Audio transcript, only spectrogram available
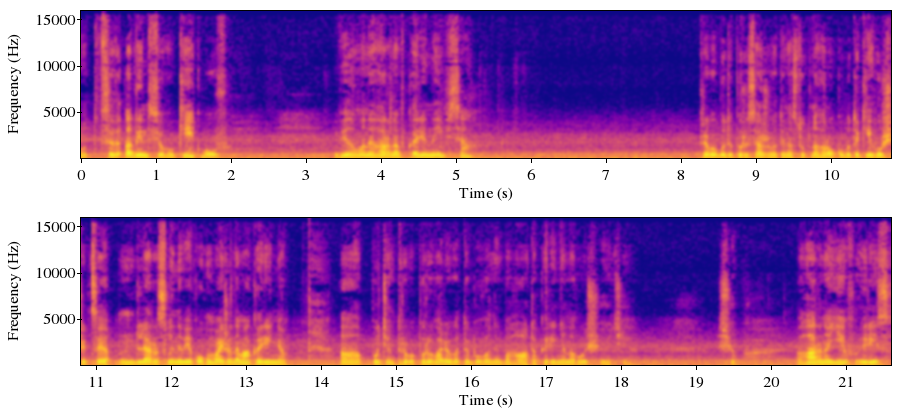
От це один всього кейк був. Він у мене гарно вкорінився. Треба буде пересаджувати наступного року, бо такий горщик це для рослини, в якого майже нема коріння. А потім треба перевалювати, бо вони багато коріння нарощують, щоб гарно їв і ріс.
